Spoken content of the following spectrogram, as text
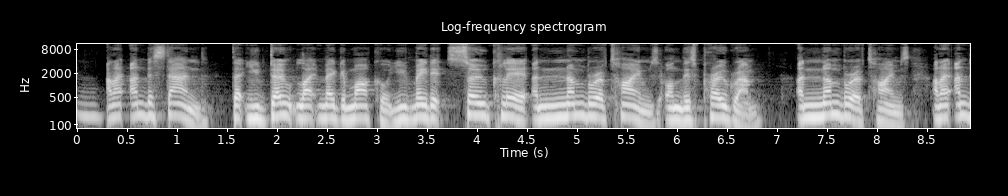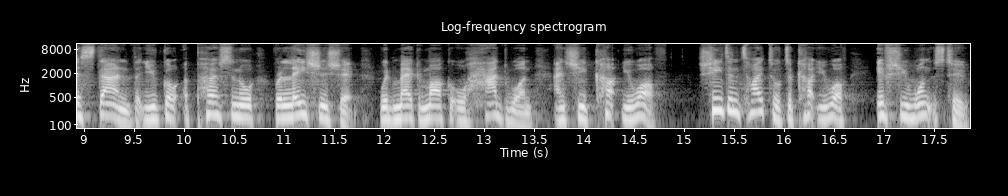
And I understand that you don't like Meghan Markle. You've made it so clear a number of times on this program, a number of times. And I understand that you've got a personal relationship with Meghan Markle or had one, and she cut you off. She's entitled to cut you off if she wants to.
